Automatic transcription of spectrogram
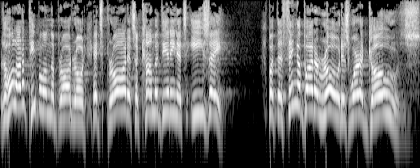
There's a whole lot of people on the broad road. It's broad, it's accommodating, it's easy. But the thing about a road is where it goes.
